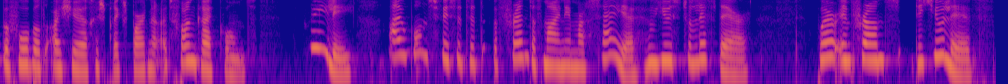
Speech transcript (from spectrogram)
bijvoorbeeld als je gesprekspartner uit Frankrijk komt. Really? I once visited a friend of mine in Marseille who used to live there. Where in France did you live?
